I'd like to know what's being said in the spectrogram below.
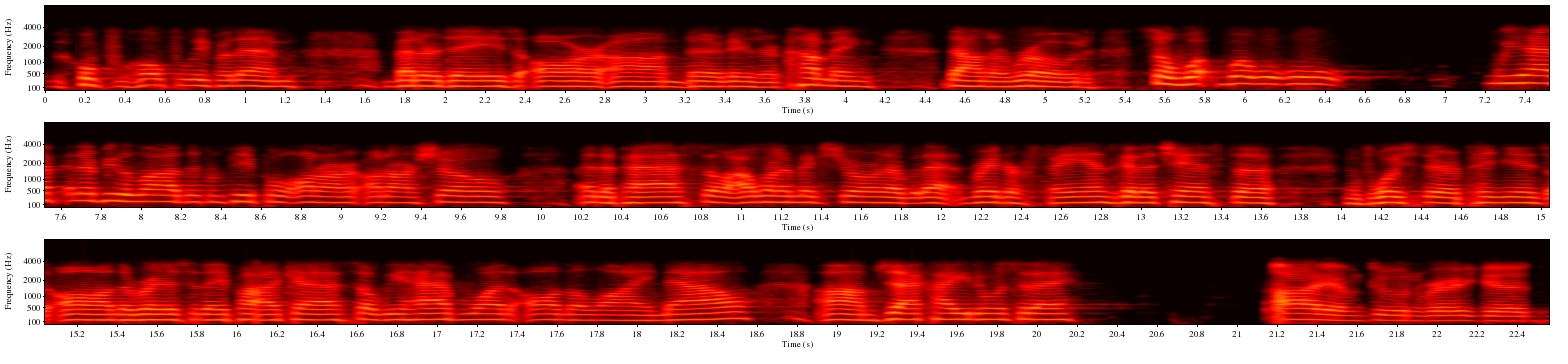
hope, hopefully for them, better days are um, better days are coming down the road. So what what, what, what we have interviewed a lot of different people on our on our show in the past, so I want to make sure that that Raider fans get a chance to voice their opinions on the Raiders Today podcast. So we have one on the line now. Um, Jack, how you doing today? I am doing very good,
